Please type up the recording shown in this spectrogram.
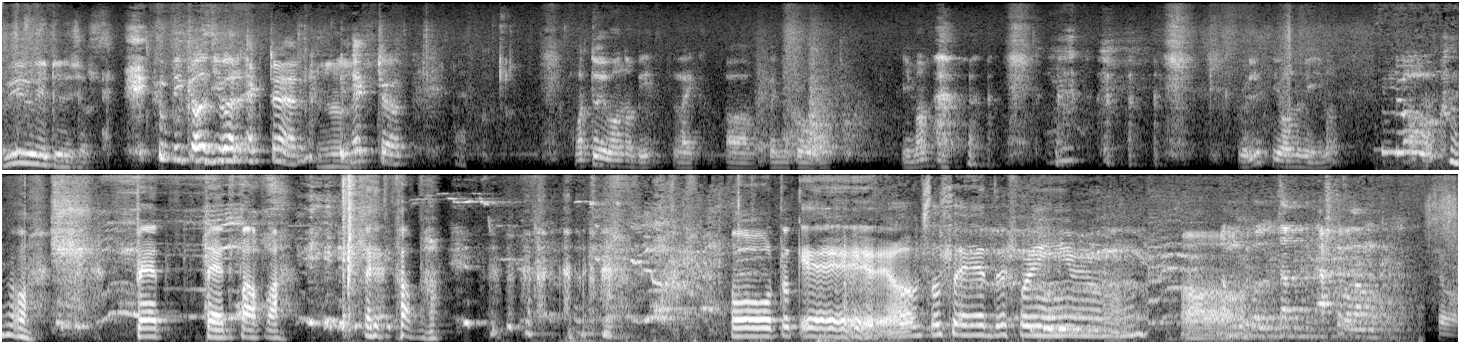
really delicious. because you are actor Mm. actor What do you want to be like uh, when you grow up? Imam? Really? You want to be Imam? Oh, bad, bad papa. Bad papa. oh, okay. I'm so sad for him. Oh. So,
